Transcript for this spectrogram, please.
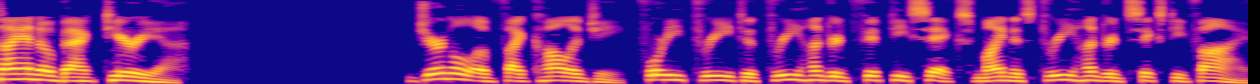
cyanobacteria. Journal of Phycology, 43 to 356-365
